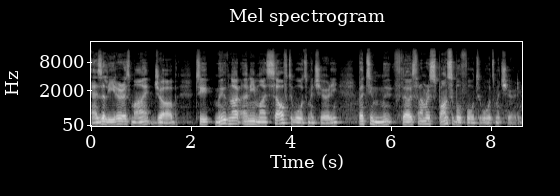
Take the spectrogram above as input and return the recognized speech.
As a leader, it's my job to move not only myself towards maturity, but to move those that I'm responsible for towards maturity.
